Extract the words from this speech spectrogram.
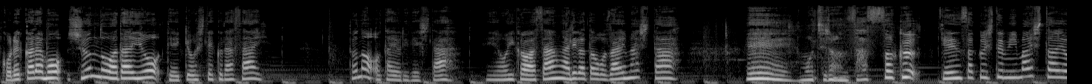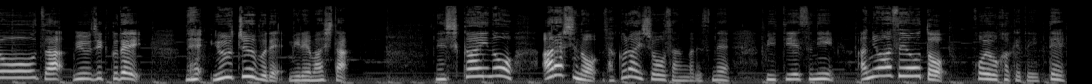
これからも旬の話題を提供してください。とのお便りでした、えー、及川さんありがとうございました。ええー、もちろん早速検索してみましたよ。ザ・ミュージックデイ。ね、YouTube で見れました。ね、司会の嵐の桜井翔さんがですね、BTS にアニョハセヨと声をかけていて、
